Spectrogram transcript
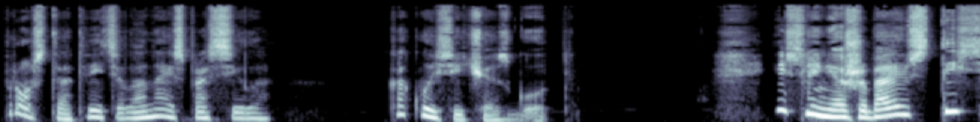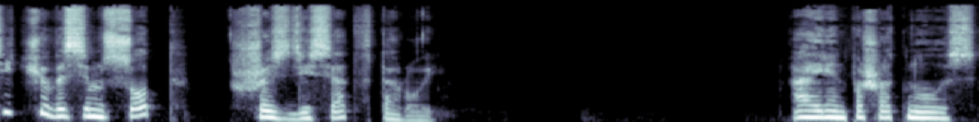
Просто ответила она и спросила, какой сейчас год? Если не ошибаюсь, 1862. Айрин пошатнулась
